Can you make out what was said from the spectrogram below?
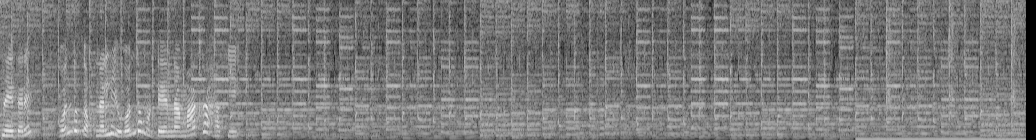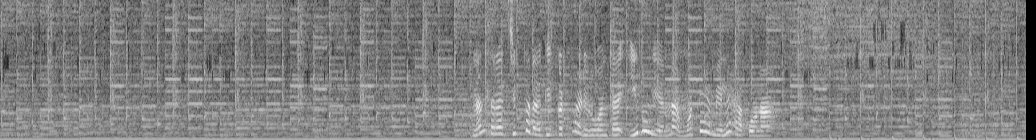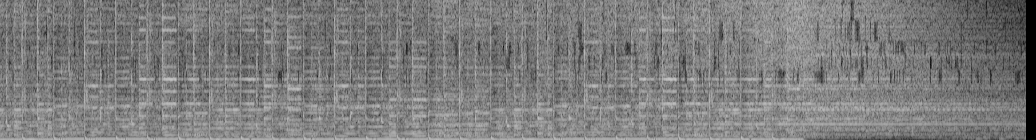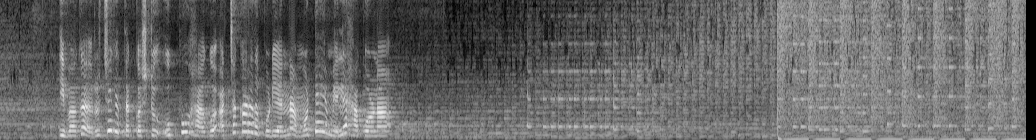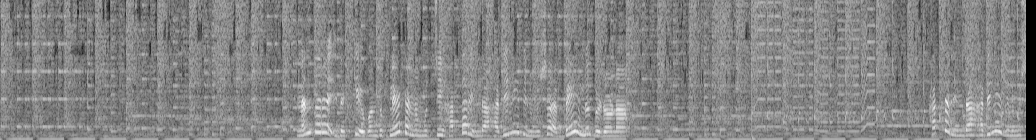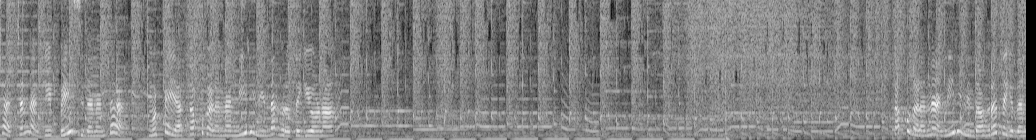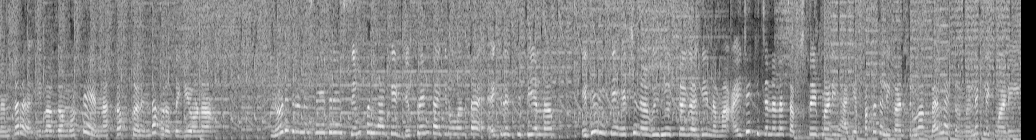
ಸ್ನೇಹಿತರೆ, ಒಂದು ಕಪ್ನಲ್ಲಿ ಒಂದು ಮೊಟ್ಟೆಯನ್ನು ಮಾತ್ರ ಹಾಕಿ. ನಂತರ ಚಿಕ್ಕದಾಗಿ ಕಟ್ ಮಾಡಿರುವಂತ ಈರುಳ್ಳಿಯನ್ನ ಮೊಟ್ಟೆಯ ಮೇಲೆ ಹಾಕೋಣ. ಇವಾಗ ರುಚಿಗೆ ತಕ್ಕಷ್ಟು ಉಪ್ಪು ಹಾಗೂ ಅಚ್ಚಕಾರದ ಪುಡಿಯನ್ನ ಮೊಟ್ಟೆಯ ಮೇಲೆ ಹಾಕೋಣ. ನಂತರ ಇದಕ್ಕೆ ಒಂದು ಪ್ಲೇಟನ್ನು ಮುಚ್ಚಿ ಹತ್ತರಿಂದ ಹದಿನೈದು ನಿಮಿಷ ಬೇಯಲು ಬಿಡೋಣ. ಹತ್ತರಿಂದ ಹದಿನೈದು ನಿಮಿಷ ಚೆನ್ನಾಗಿ ಬೇಯಿಸಿದ ನಂತರ ಮೊಟ್ಟೆಯ ಕಪ್ಗಳನ್ನು ನೀರಿನಿಂದ ಹೊರತೆಗೆಯೋಣ. ಕಪ್ಗಳನ್ನು ನೀರಿನಿಂದ ಹೊರತೆಗೆದ ನಂತರ ಇವಾಗ ಮೊಟ್ಟೆಯನ್ನು ಕಪ್ಗಳಿಂದ ಹೊರತೆಗೆಯೋಣ. ನೋಡಿದ್ರಲ್ಲ ಸ್ನೇಹಿತರೆ ಸಿಂಪಲ್ ಆಗಿ ಡಿಫ್ರೆಂಟ್ ಆಗಿರುವಂಥ ಎಗ್ ರೆಸಿಪಿಯನ್ನು ಇದೇ ರೀತಿ ಹೆಚ್ಚಿನ ವಿಡಿಯೋಸ್ಗಳಿಗಾಗಿ ನಮ್ಮ ಐ ಜೆ ಕಿಚನನ್ನು ಸಬ್ಸ್ಕ್ರೈಬ್ ಮಾಡಿ, ಹಾಗೆ ಪಕ್ಕದಲ್ಲಿ ಕಾಣ್ತಿರುವ ಬೆಲ್ ಐಕನ್ ಮೇಲೆ ಕ್ಲಿಕ್ ಮಾಡಿ.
